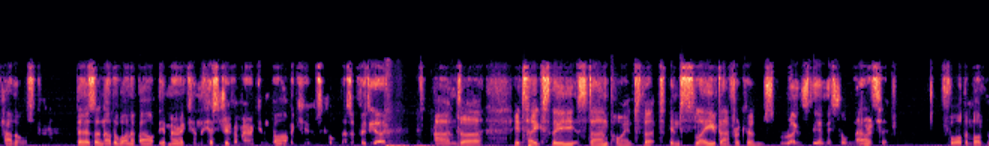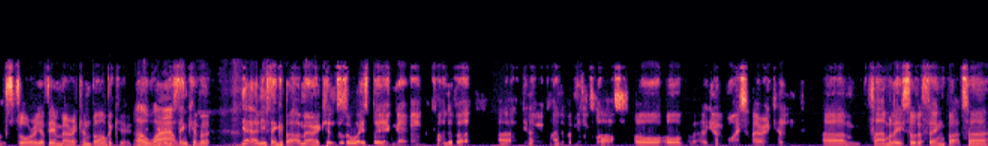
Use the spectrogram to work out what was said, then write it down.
panels. There's another one about the American the history of American barbecue. It's called. There's a video, and uh, it takes the standpoint that enslaved Africans wrote the initial narrative for the modern story of the American barbecue. Oh wow! You, know, you think of it, yeah, and you think about Americans as always being um, kind of a uh, you know kind of a middle class or or uh, you know white American um, family sort of thing. But uh,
